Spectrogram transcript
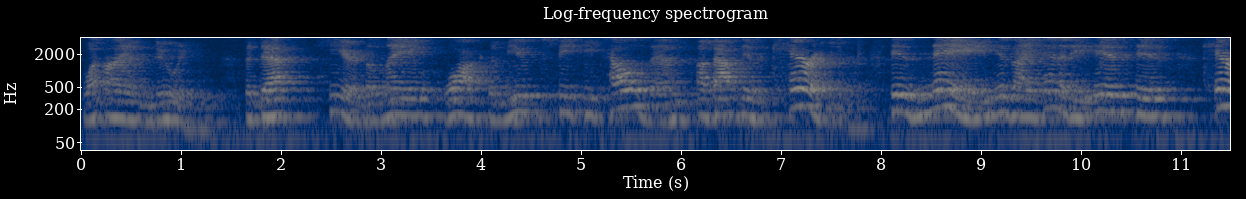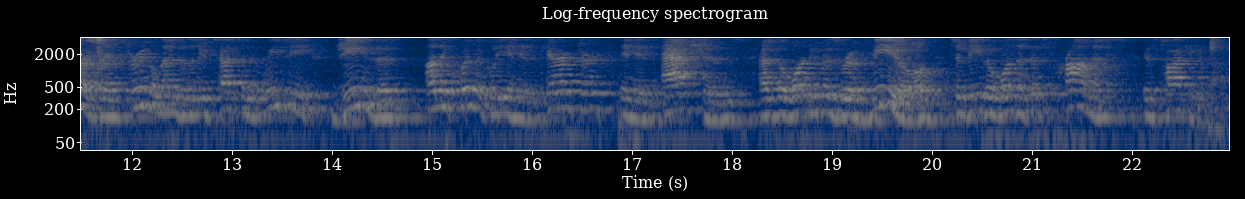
what I am doing. The deaf hear, the lame walk, the mute speak. He tells them about his character. His name, his identity is his character. And through the lens of the New Testament, we see Jesus unequivocally in his character, in his actions, as the one who is revealed to be the one that this promise is talking about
